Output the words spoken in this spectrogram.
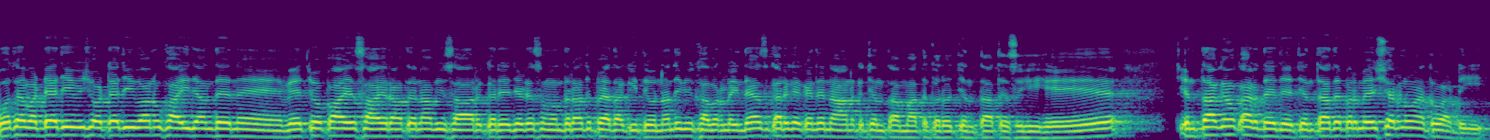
ਉਥੇ ਵੱਡੇ ਜੀਵ, ਛੋਟੇ ਜੀਵਾਂ ਨੂੰ ਖਾਈ ਜਾਂਦੇ ਨੇ। ਵਿੱਚੋਂ ਪਾਏ ਸਾਇਰਾਂ ਤੇ ਨਾ ਵਿਸਾਰ ਕਰੇ। ਜਿਹੜੇ ਸਮੁੰਦਰਾਂ 'ਚ ਪੈਦਾ ਕੀਤੇ, ਉਹਨਾਂ ਦੀ ਵੀ ਖਬਰ ਲੈਂਦਾ ਇਸ ਕਰਕੇ ਕਹਿੰਦੇ, ਨਾਨਕ, ਚਿੰਤਾ ਮਤ ਕਰੋ। ਚਿੰਤਾ ਤੇ ਸਹੀ ਹੈ। ਚਿੰਤਾ ਕਿਉਂ ਕਰਦੇ ਜੇ? ਚਿੰਤਾ ਤੇ ਪਰਮੇਸ਼ਰ ਨੂੰ ਹੈ ਤੁਹਾਡੀ।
